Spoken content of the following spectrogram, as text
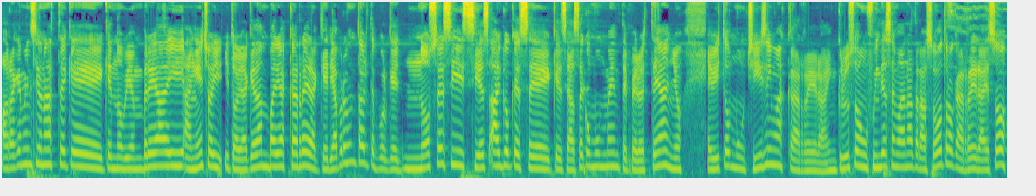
Ahora que mencionaste que, en noviembre hay, han hecho y, todavía quedan varias carreras, quería preguntarte porque no sé si, si es algo que se, que se hace comúnmente, pero este año he visto muchísimas carreras, incluso un fin de semana tras otro carrera. ¿Eso,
